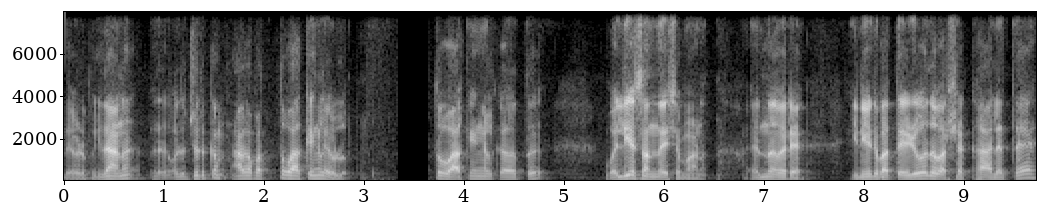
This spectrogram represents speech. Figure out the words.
ദൈവം ഇതാണ് ചുരുക്കം ആകെ പത്ത് വാക്യങ്ങളേ ഉള്ളൂ. പത്ത് വാക്യങ്ങൾക്കകത്ത് വലിയ സന്ദേശമാണ്. എന്ന് വരെ ഇനിയൊരു പത്ത് എഴുപത് വർഷക്കാലത്തെ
